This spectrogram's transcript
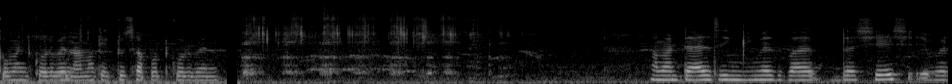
কমেন্ট করবেন, আমাকে একটু সাপোর্ট করবেন। আমার ডাল, চিংড়ি মাছ বাটা শেষ। এবার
